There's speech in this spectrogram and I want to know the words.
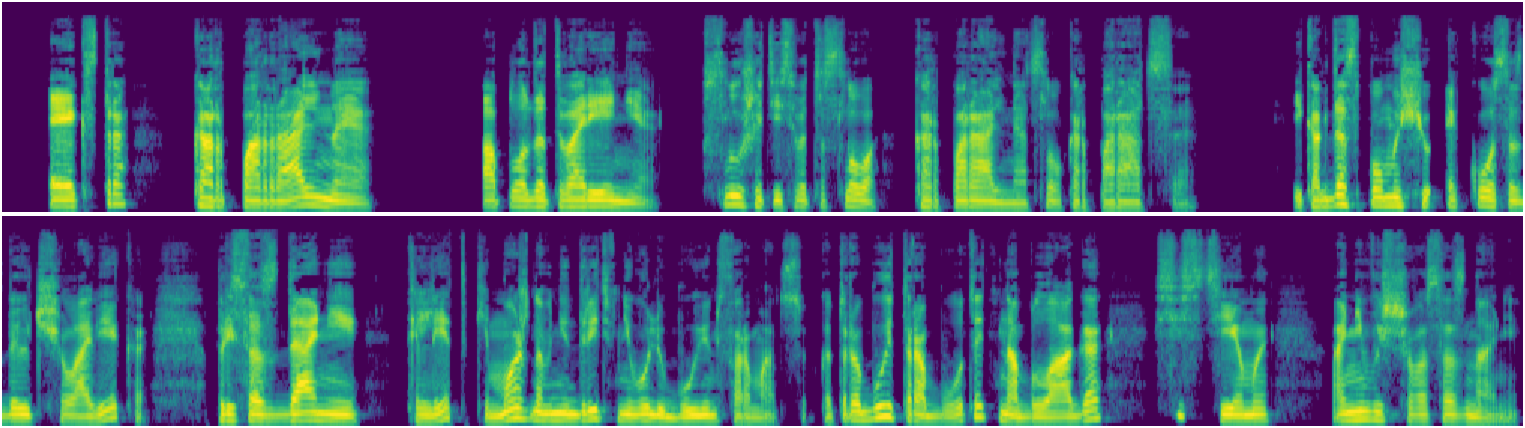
— экстра-корпоральное оплодотворение. Вслушайтесь в это слово «корпоральное» от слова «корпорация». И когда с помощью ЭКО создают человека, при создании клетки можно внедрить в него любую информацию, которая будет работать на благо системы, а не высшего сознания.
